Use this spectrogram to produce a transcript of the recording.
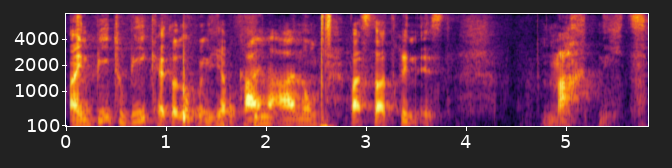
ein B2B-Katalog und ich habe keine Ahnung, was da drin ist. Macht nichts.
